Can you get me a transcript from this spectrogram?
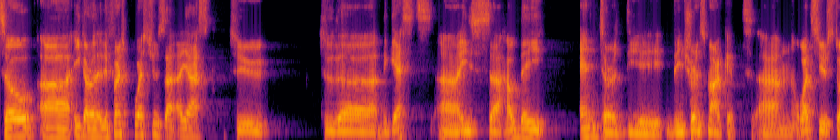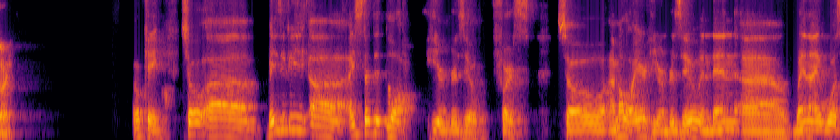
So, uh, Ícaro, the first questions that I ask to to the the guests uh, is uh, how they entered the the insurance market. Um, what's your story? Okay, so uh, basically, uh, I studied law here in Brazil first. So I'm a lawyer here in Brazil, and then uh, when I was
